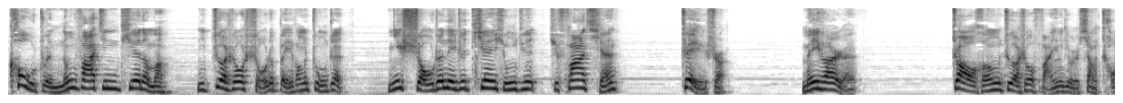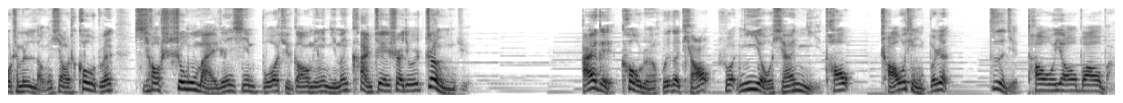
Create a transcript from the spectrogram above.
寇准能发津贴的吗？你这时候守着北方重镇，你守着那支天雄军去发钱，这事儿没法忍。赵恒这时候反应就是向朝臣们冷笑：寇准喜好收买人心，博取高明，你们看这事儿就是证据。还给寇准回个条，说你有钱你掏，朝廷不认，自己掏腰包吧。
